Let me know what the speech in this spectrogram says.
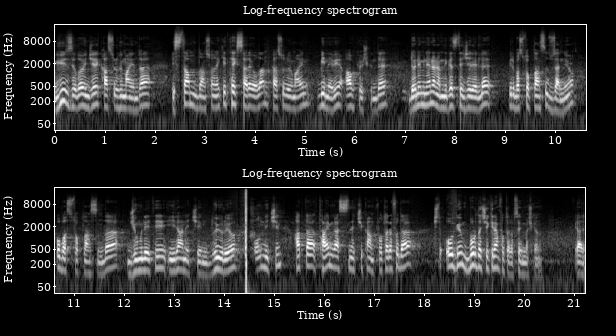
100 yıl önce Kasr-ı Hümayun'da İstanbul'dan sonraki tek saray olan Kasr-ı Hümayun bir nevi av köşkünde dönemin en önemli gazetecileriyle bir basın toplantısı düzenliyor. O basın toplantısında Cumhuriyeti ilan edeceğini duyuruyor. Onun için hatta Time gazetesine çıkan fotoğrafı da işte o gün burada çekilen fotoğraf Sayın Başkanım. Yani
